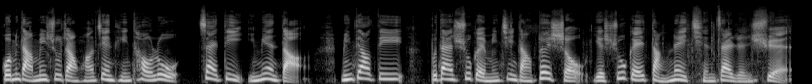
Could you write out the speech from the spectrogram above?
国民党秘书长黄建庭透露，在地一面倒，民调低，不但输给民进党对手，也输给党内潜在人选。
